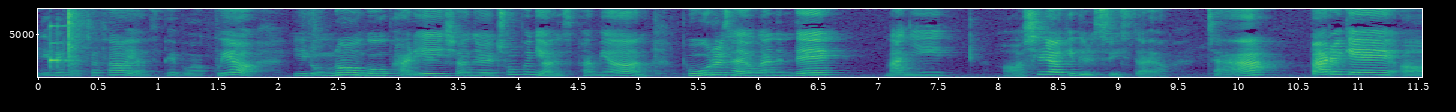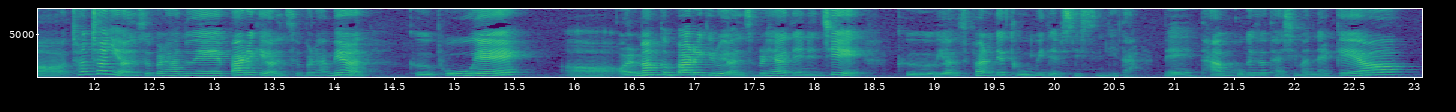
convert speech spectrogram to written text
리듬에 맞춰서 연습해 보았고요. 이 롱롱고 바리에이션을 충분히 연습하면 보호를 사용하는데 많이 어, 실력이 늘 수 있어요. 자, 빠르게 어, 천천히 연습을 한 후에 빠르게 연습을 하면 그 보호에 어, 얼만큼 빠르기로 연습을 해야 되는지 그 연습하는 데 도움이 될 수 있습니다. 네, 다음 곡에서 다시 만날게요.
